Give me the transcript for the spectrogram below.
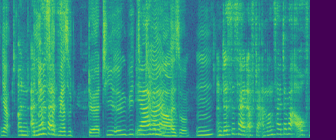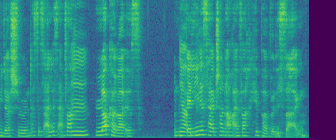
Ja. Und Berlin ist halt mehr so dirty irgendwie zum ja, Teil. Genau. Also, mh. Und das ist halt auf der anderen Seite aber auch wieder schön, dass das alles einfach mh. lockerer ist. Und ja. Berlin ist halt schon auch einfach hipper, würde ich sagen.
